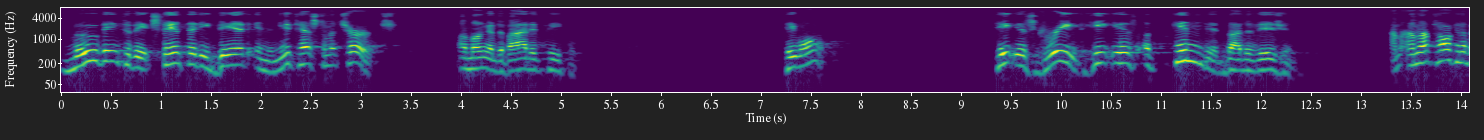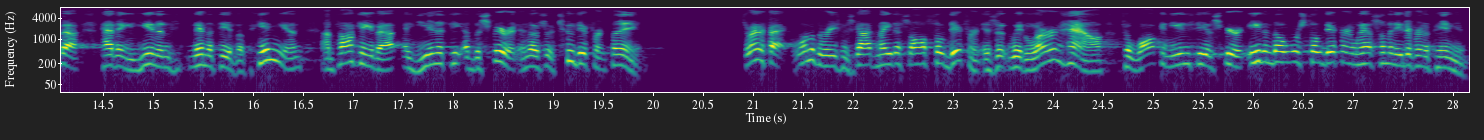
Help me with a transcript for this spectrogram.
moving to the extent that He did in the New Testament church among a divided people. He won't. He is grieved. He is offended by division. I'm, I'm not talking about having a unanimity of opinion. I'm talking about a unity of the Spirit, and those are two different things. As a matter of fact, one of the reasons God made us all so different is that we learn how to walk in unity of spirit, even though we're so different and we have so many different opinions.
